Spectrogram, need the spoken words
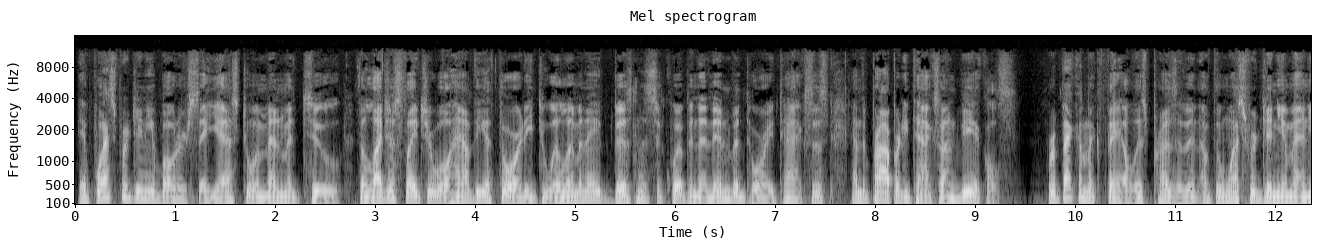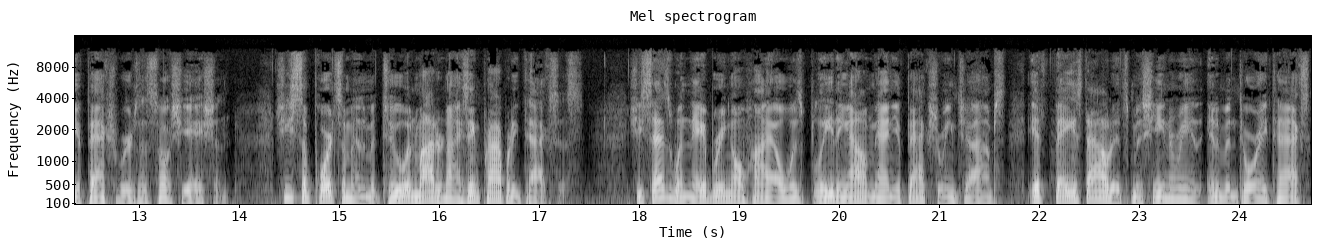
If West Virginia voters say yes to Amendment 2, the legislature will have the authority to eliminate business equipment and inventory taxes and the property tax on vehicles. Rebecca McPhail is president of the West Virginia Manufacturers Association. She supports Amendment 2 in modernizing property taxes. She says when neighboring Ohio was bleeding out manufacturing jobs, it phased out its machinery and inventory tax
